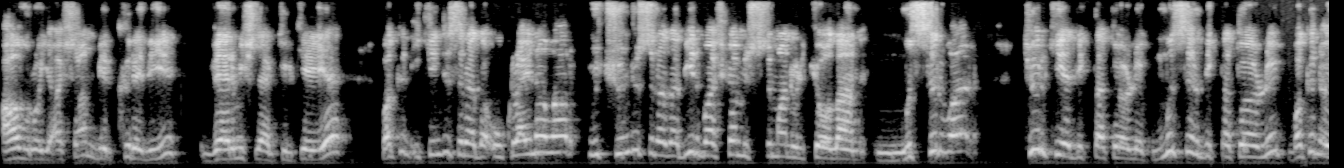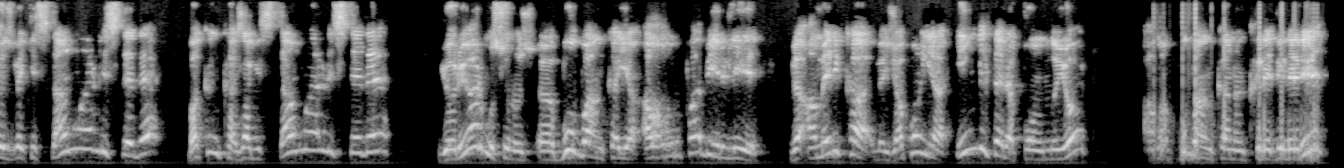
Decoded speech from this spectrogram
avroyu aşan bir krediyi vermişler Türkiye'ye. Bakın ikinci sırada Ukrayna var. Üçüncü sırada bir başka Müslüman ülke olan Mısır var. Türkiye diktatörlük, Mısır diktatörlük, bakın Özbekistan var listede, bakın Kazakistan var listede. Görüyor musunuz? Ee, bu bankayı Avrupa Birliği ve Amerika ve Japonya, İngiltere fonluyor. Ama bu bankanın kredileri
